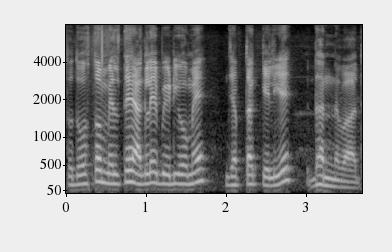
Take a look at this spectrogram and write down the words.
तो दोस्तों, मिलते हैं अगले वीडियो में। जब तक के लिए धन्यवाद।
